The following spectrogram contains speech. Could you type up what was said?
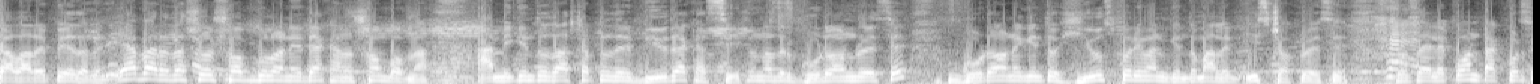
কালারে পেয়ে যাবেন। এবারে আসলে সবগুলো নিয়ে দেখানো সম্ভব না। আমি কিন্তু জাস্ট আপনাদের ভিউ দেখাচ্ছি। ওনাদের গোডাউন রয়েছে। গোডাউনে কিন্তু হিউজ পরিমাণ কিন্তু মালের স্টক রয়েছে। তো হ্যাঁ। চাইলে কন্ট্যাক্ট করতে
